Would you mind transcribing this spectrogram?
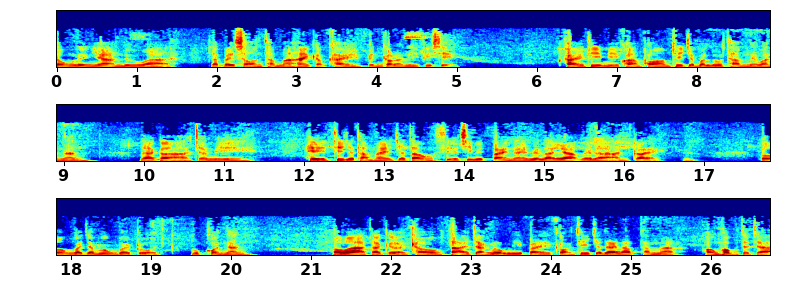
ทรงเล็งยานดูว่าจะไปสอนธรรมะให้กับใครเป็นกรณีพิเศษ ใครที่มีความพร้อมที่จะบรรลุธรรมในวันนั้น และก็อาจจะมีเหตุที่จะทำให้จะต้องเสียชีวิตไปในเวลาระยะเวลาอันใกล้พระองค์ก็จะมุ่งไปโปรดบุคคลนั้น เพราะว่าถ้าเกิดเขาตายจากโลกนี้ไปก่อนที่จะได้รับธรรมะของพระพุทธเจ้า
